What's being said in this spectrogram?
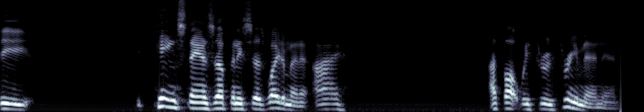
the, the king stands up and he says, Wait a minute, I, I thought we threw three men in.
